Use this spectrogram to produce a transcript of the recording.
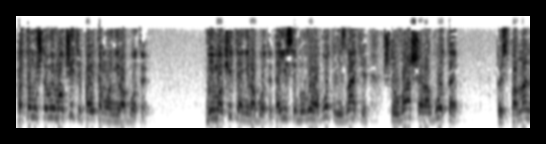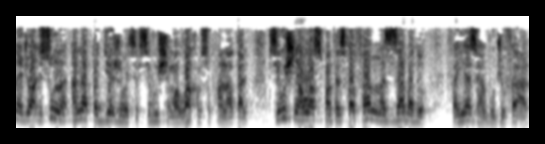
Потому что вы молчите, поэтому они работают. Вы молчите, они работают. А если бы вы работали, знаете, что ваша работа, то есть по манхаджу ахли сунна, она поддерживается Всевышним Аллахом, субхану аталя. Всевышний Аллах, субхану сказал, «Фамма забаду фаязгабу джуфаан».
